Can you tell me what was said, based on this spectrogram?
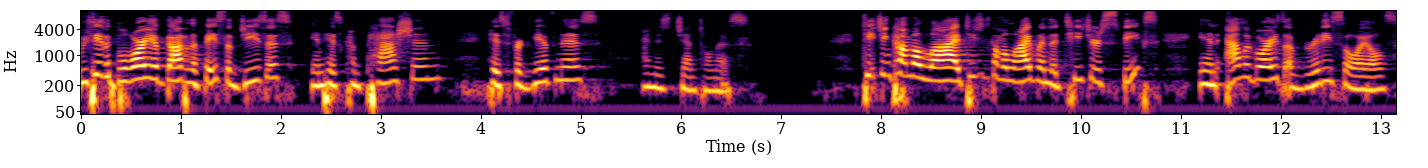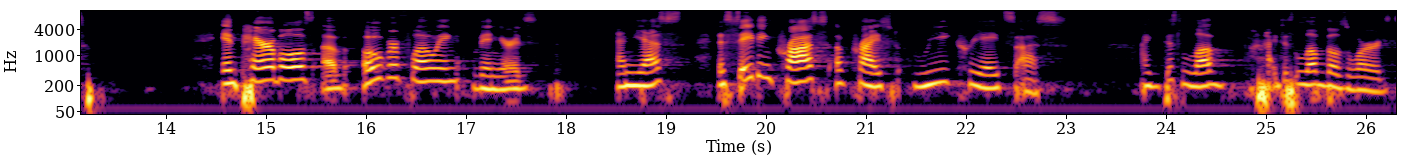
We see the glory of God in the face of Jesus in his compassion, his forgiveness, and his gentleness. Teaching come alive. Teaching come alive when the teacher speaks in allegories of gritty soils, in parables of overflowing vineyards. And yes, the saving cross of Christ recreates us. I just love, I just love those words.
